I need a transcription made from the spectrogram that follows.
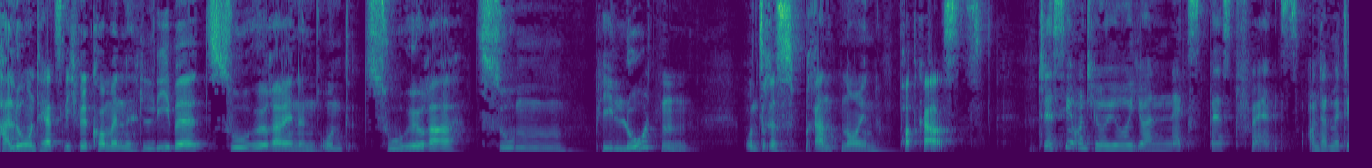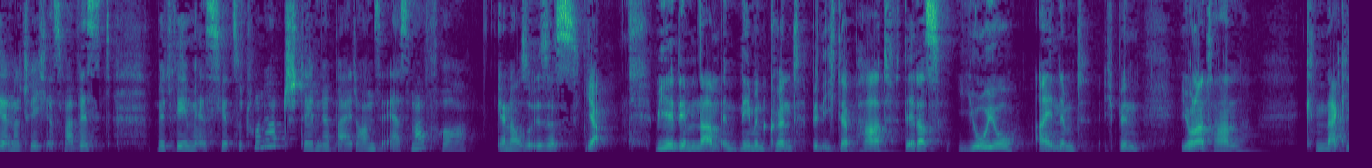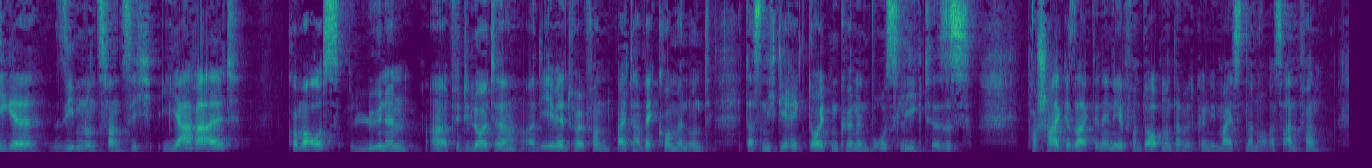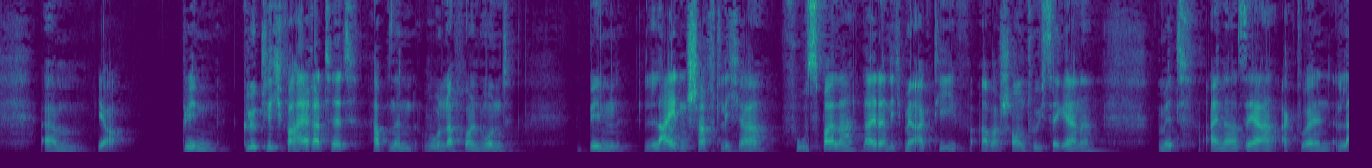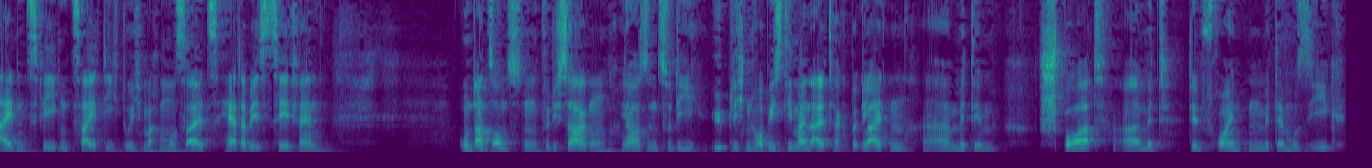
Hallo und herzlich willkommen, liebe Zuhörerinnen und Zuhörer, zum Piloten unseres brandneuen Podcasts. Jesse und Jojo, your next best friends. Und damit ihr natürlich erstmal wisst, mit wem ihr es hier zu tun habt, stellen wir beide uns erstmal vor. Genau so ist es. Ja. Wie ihr dem Namen entnehmen könnt, bin ich der Part, der das Jojo einnimmt. Ich bin Jonathan, knackige 27 Jahre alt, komme aus Lünen. Äh, für die Leute, äh, die eventuell von weiter weg kommen und das nicht direkt deuten können, wo es liegt. Das ist pauschal gesagt in der Nähe von Dortmund. Damit können die meisten dann noch was anfangen. Ähm, ja, bin glücklich verheiratet, habe einen wundervollen Hund, bin leidenschaftlicher Fußballer, leider nicht mehr aktiv, aber schauen tue ich sehr gerne. Mit einer sehr aktuellen leidensfähigen Zeit, die ich durchmachen muss als Hertha BSC-Fan. Und ansonsten würde ich sagen, ja, sind so die üblichen Hobbys, die meinen Alltag begleiten, äh, mit dem Sport, äh, mit den Freunden, mit der Musik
